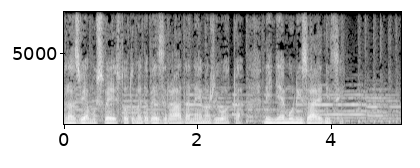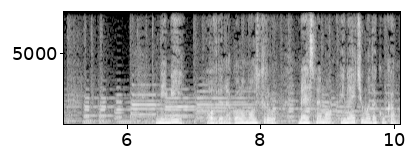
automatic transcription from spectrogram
Razvija mu svijest o tome da bez rada nema života, ni njemu ni zajednici. Ni mi, ovdje na Golom ostrvu, ne smemo i nećemo da kukamo.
